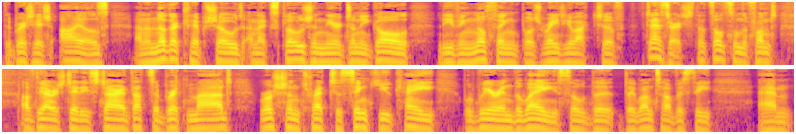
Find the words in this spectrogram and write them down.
the British Isles, and another clip showed an explosion near Donegal, leaving nothing but radioactive desert. That's also on the front of the Irish Daily Star. That's a Brit mad. Russian threat to sink UK, but we're in the way. So the, they want to obviously um,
